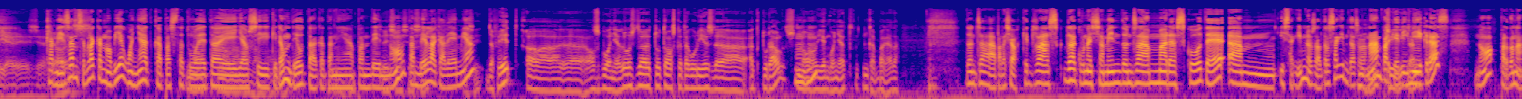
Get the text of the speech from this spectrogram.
I és, que a més és... em sembla que no havia guanyat cap estatueta no, no, ella, no, o sigui, no, no. que era un deute que tenia pendent, sí, no? Sí, sí, També sí. l'Acadèmia. Sí. De fet, eh, els guanyadors de totes les categories de actorals uh -huh. no hi han guanyat cap vegada doncs, uh, per això, aquest reconeixement doncs, ha merescut, eh? Um, I seguim, nosaltres seguim desgranant, mm -hmm, perquè sí, dimecres, no? Perdona,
